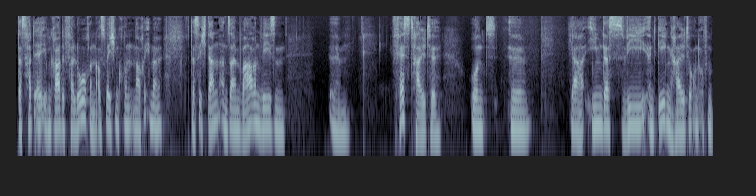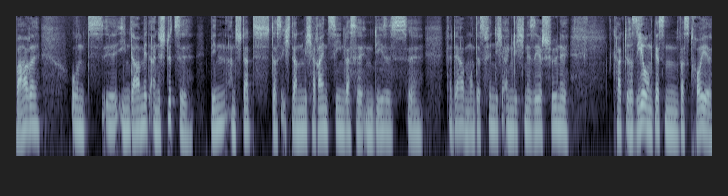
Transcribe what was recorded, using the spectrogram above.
das hat er eben gerade verloren, aus welchen Gründen auch immer, dass ich dann an seinem wahren Wesen ähm, festhalte und äh, ja, ihm das wie entgegenhalte und offenbare und äh, ihm damit eine Stütze bin, anstatt dass ich dann mich hereinziehen lasse in dieses äh, Verderben. Und das finde ich eigentlich eine sehr schöne Charakterisierung dessen, was Treue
